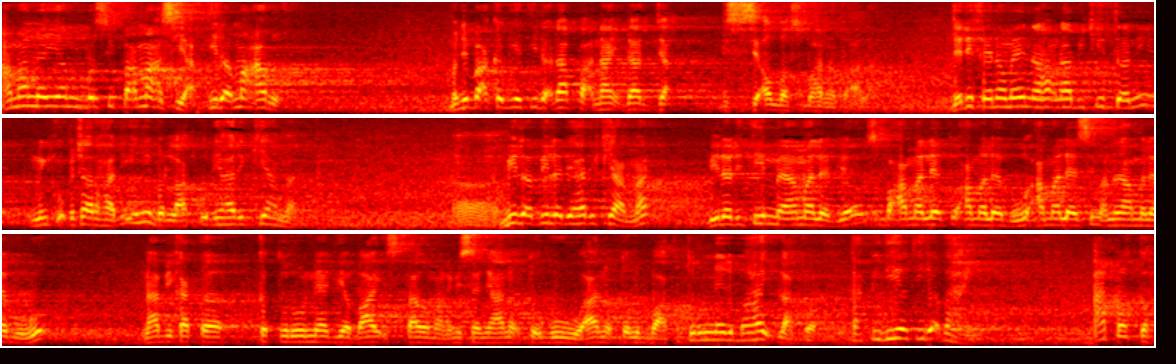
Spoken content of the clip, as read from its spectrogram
Amalan yang bersifat maksiat, tidak ma'ruf. Menyebabkan dia tidak dapat naik darjat di sisi Allah Subhanahu taala. Jadi fenomena hak Nabi cerita ni mengikut pesyarah hadis ini berlaku di hari kiamat. Ha, bila-bila di hari kiamat bila ditimbang amalan dia sebab amalan itu amalan buruk amalan sim maknanya amalan buruk Nabi kata keturunan dia baik setahu mana misalnya anak tok guru anak tok lebah keturunan dia baiklah kau tapi dia tidak baik apakah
